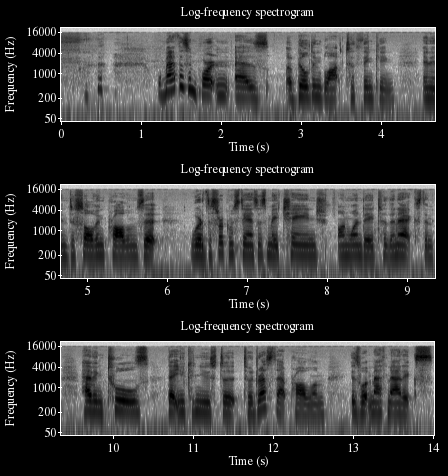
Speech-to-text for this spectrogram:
well, math is important as a building block to thinking and into solving problems that where the circumstances may change on one day to the next. And having tools that you can use to, to address that problem is what mathematics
